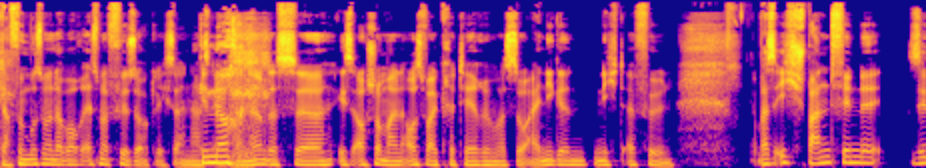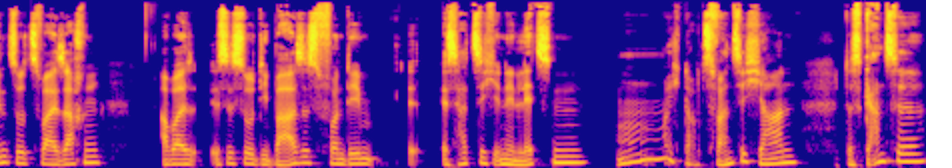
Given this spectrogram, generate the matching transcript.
Dafür muss man aber auch erstmal fürsorglich sein. Als Genau. Eltern, ne? Und das äh, ist auch schon mal ein Auswahlkriterium, was so einige nicht erfüllen. Was ich spannend finde, sind so zwei Sachen, aber es ist so die Basis von dem, äh, es hat sich in den letzten, hm, ich glaube, 20 Jahren das ganze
